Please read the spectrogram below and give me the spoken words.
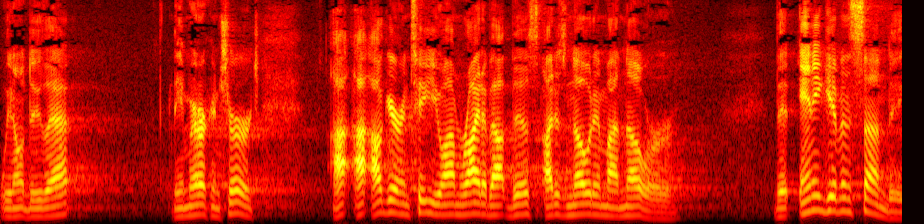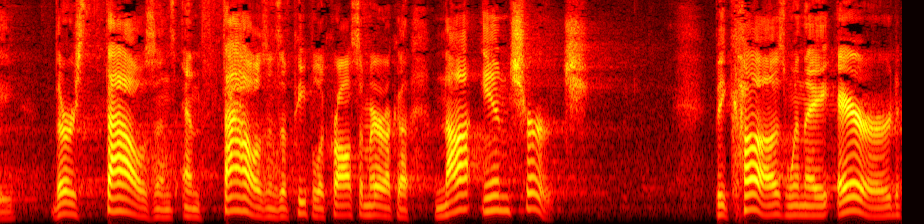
We don't do that. The American church I, will guarantee you I'm right about this. I just know it in my knower that any given Sunday, there's thousands and thousands of people across America not in church because when they erred,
